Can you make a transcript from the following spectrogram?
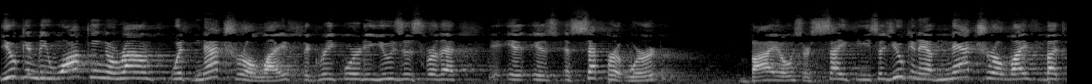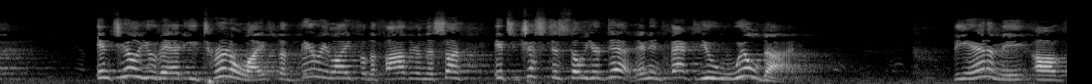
You can be walking around with natural life. The Greek word he uses for that is a separate word, bios or psyche. He says you can have natural life, but until you've had eternal life, the very life of the Father and the Son, it's just as though you're dead. And in fact, you will die. The enemy of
